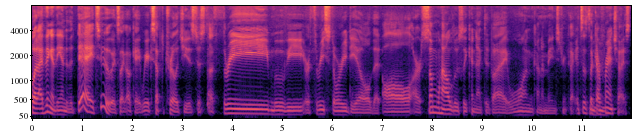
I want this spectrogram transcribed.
But I think at the end of the day, too, it's like, okay, we accept a trilogy as just a three movie or three story deal that all are somehow loosely connected by one kind of mainstream fact. It's just like our mm-hmm. franchise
